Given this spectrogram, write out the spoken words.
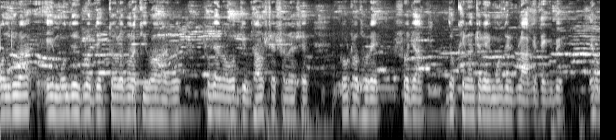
বন্ধুরা, এই মন্দিরগুলো দেখতে হলে তোমরা কীভাবে আসবে সোজা নবদ্বীপ ধাম স্টেশনে এসে টোটো ধরে সোজা দক্ষিণাঞ্চলে এই মন্দিরগুলো আগে দেখবে এবং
